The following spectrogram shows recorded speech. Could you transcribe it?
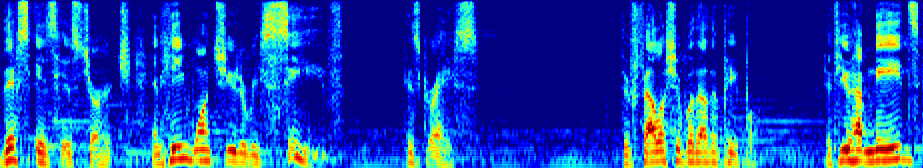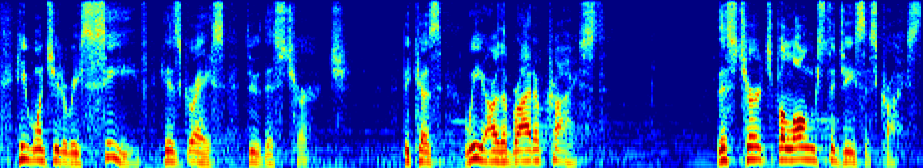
This is His church, and He wants you to receive His grace through fellowship with other people. If you have needs, He wants you to receive His grace through this church because we are the bride of Christ. This church belongs to Jesus Christ.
